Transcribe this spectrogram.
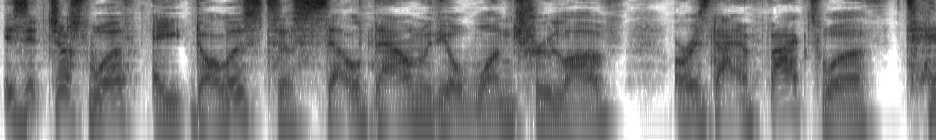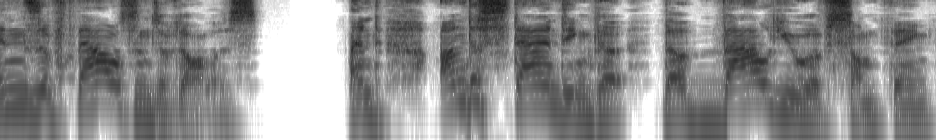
Is it just worth $8 to settle down with your one true love? Or is that in fact worth tens of thousands of dollars? And understanding that the value of something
